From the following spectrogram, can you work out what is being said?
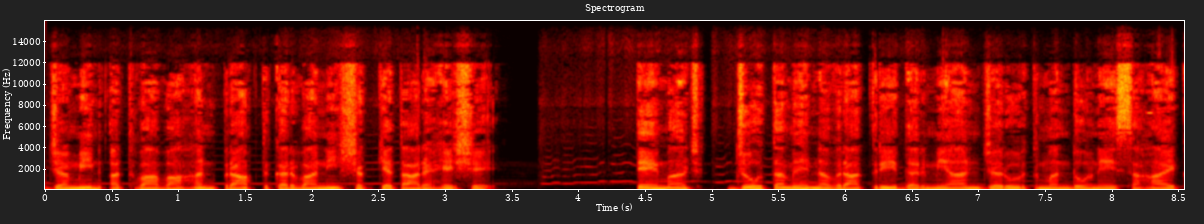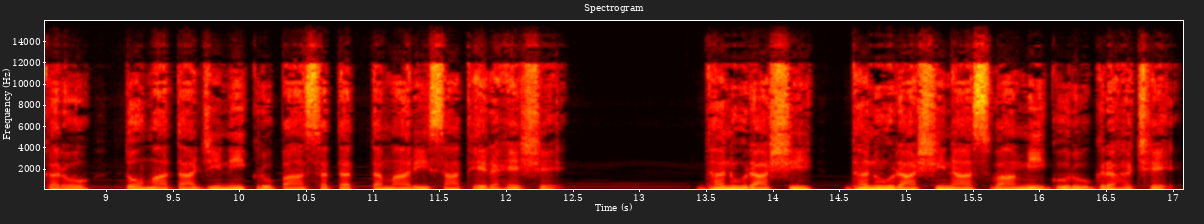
જમીન અથવા વાહન પ્રાપ્ત કરવાની શક્યતા રહેશે. તેમજ, જો તમે નવરાત્રી દરમિયાન જરૂરતમંદોને સહાય કરો તો માતાજીની કૃપા સતત તમારી સાથે રહેશે. ધનુ રાશિ ધનુ રાશિના સ્વામી ગુરુ ગ્રહ છે.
